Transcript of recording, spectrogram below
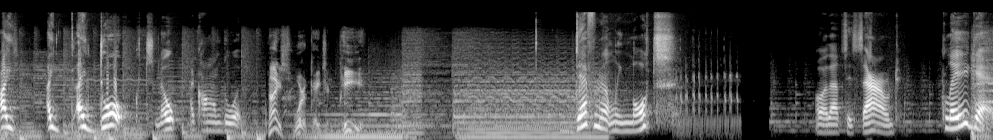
I, I, I ducked. Nope, I can't do it. Nice work, Agent P. Definitely not. Oh, that's his sound. Play again.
